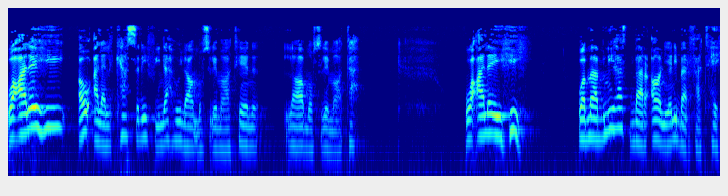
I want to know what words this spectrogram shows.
و علیه او علی الکسری فی نحو لا مسلماتین لا مسلماته و علیه و مبنی هست بر آن یعنی بر فتحه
